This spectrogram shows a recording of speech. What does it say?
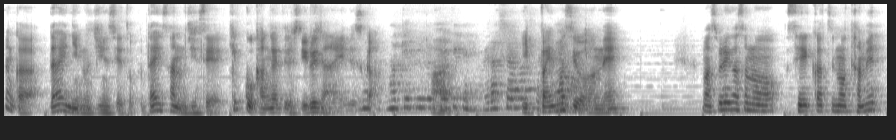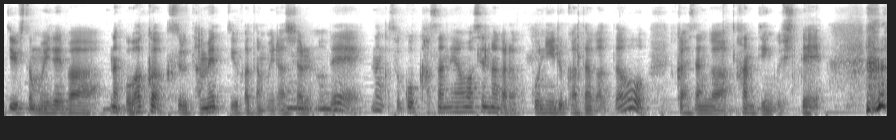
なんか第二の人生とか第三の人生結構考えてる人いるじゃないですか。いっぱいいますよね。まあ、それがその生活のためっていう人もいればなんかワクワクするためっていう方もいらっしゃるので、なんかそこを重ね合わせながらここにいる方々を深井さんがハンティングしてそう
